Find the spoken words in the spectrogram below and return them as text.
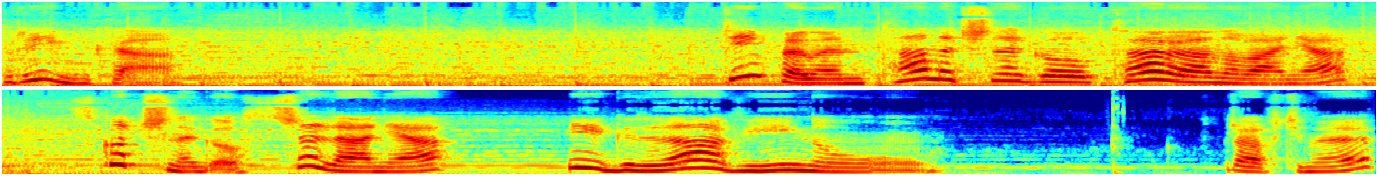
Frinka. Team pełen tanecznego taranowania, skocznego strzelania i glawinu. Sprawdźmy.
